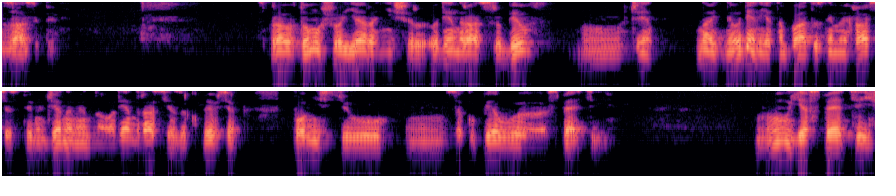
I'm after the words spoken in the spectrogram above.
засипи. Справа в тому, що я раніше один раз робив ну, джин. Навіть не один, я там багато з ними грався, з тими джинами, але один раз я закупився повністю закупив е, спеції. Ну, я спецій,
